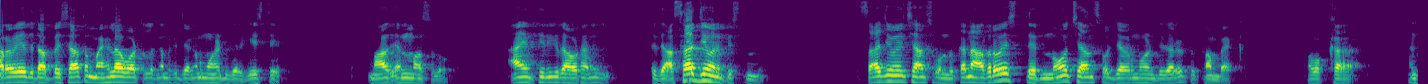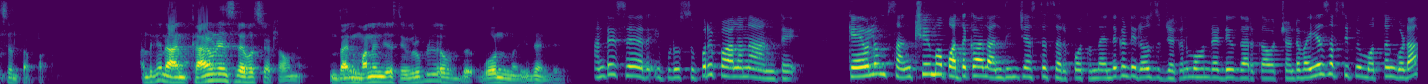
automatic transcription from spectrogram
అరవై ఐదు డెబ్బై శాతం మహిళా ఓటర్లు కనుక జగన్మోహన్ రెడ్డి గారికి వేస్తే మా ఎన్మాసలో ఆయన తిరిగి రావడానికి ఇది అసాధ్యం అనిపిస్తుంది. సాధ్యమయ్యే ఛాన్స్ ఉండదు. కానీ otherwise there no chance for Jaganmohan Reddy గారు టు కమ్ బ్యాక్ ఒక్క అంశం తప్ప. అందుకని ఆయన కాన్ఫిడెన్స్ లెవెల్స్ అట్లా ఉన్నాయి. దాన్ని మనం చేస్తే ఎవ్రీబడి ఓన్ ఇదండి. ఇది. అంటే సార్ ఇప్పుడు సుపరిపాలన అంటే కేవలం సంక్షేమ పథకాలు అందించేస్తే సరిపోతుంది? ఎందుకంటే ఈరోజు జగన్మోహన్ రెడ్డి గారు కావచ్చు అంటే వైఎస్ఆర్సీపీ మొత్తం కూడా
